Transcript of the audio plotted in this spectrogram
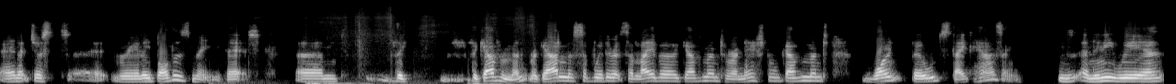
And it just it really bothers me that um, the the government, regardless of whether it's a Labor government or a national government, won't build state housing in anywhere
